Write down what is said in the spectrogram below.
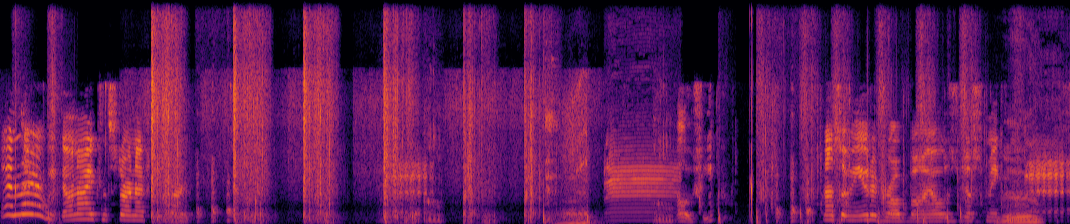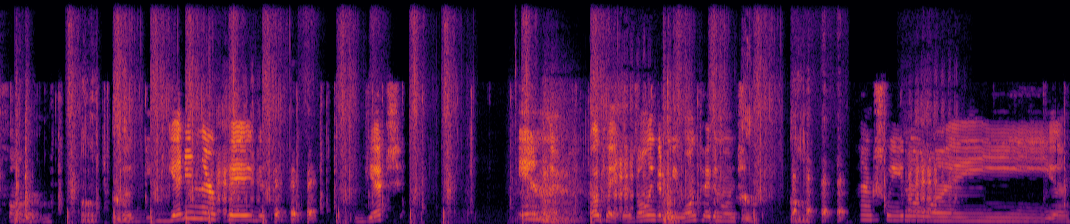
there we go. Now I can start actually grinding. Hello, sheep. Nice of you to drop by. I was just making a mm-hmm. farm. So get in there, pig. Get in there. Okay, there's only gonna be one pig and one sheep. Actually, you know what? Yeah,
